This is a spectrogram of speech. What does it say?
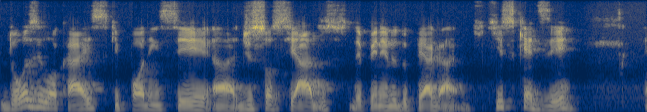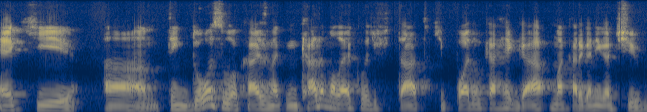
12 locais que podem ser uh, dissociados dependendo do pH. O que isso quer dizer é que uh, tem 12 locais na, em cada molécula de fitato que podem carregar uma carga negativa.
